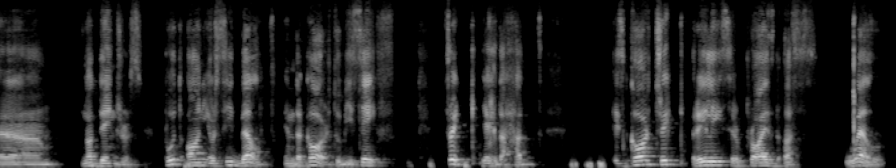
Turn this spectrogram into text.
um, not dangerous. Put on your seat belt in the car to be safe. Trick يخدع حد. His car trick really surprised us. Well,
